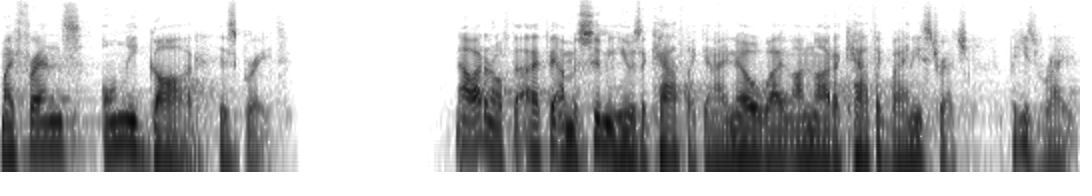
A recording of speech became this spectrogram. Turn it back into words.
My friends, only God is great. Now, I don't know if I I'm assuming he was a Catholic, and I know I'm not a Catholic by any stretch, but he's right.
